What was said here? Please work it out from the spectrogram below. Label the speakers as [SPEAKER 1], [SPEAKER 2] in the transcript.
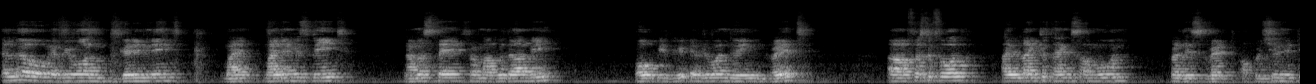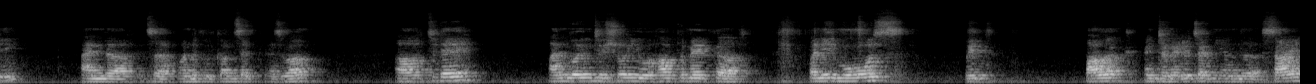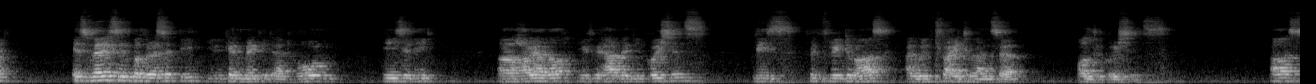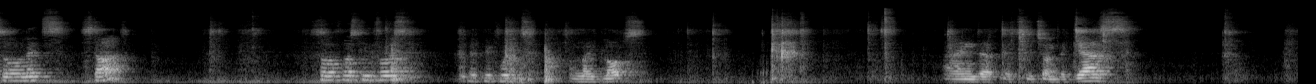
[SPEAKER 1] Hello everyone, good evening. My, my name is Bead. Namaste from Abu Dhabi. Hope everyone doing great. Uh, first of all, I would like to thank Amul for this great opportunity and uh, it's a wonderful concept as well. Uh, today, I'm going to show you how to make uh, paneer momos with palak and tomato chutney on the side. It's very simple recipe. You can make it at home easily. Uh, however, if you have any questions, please feel free to ask. I will try to answer all the questions. Uh, so let's start. So first thing first, let me put on my gloves. And uh, let's switch on the gas.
